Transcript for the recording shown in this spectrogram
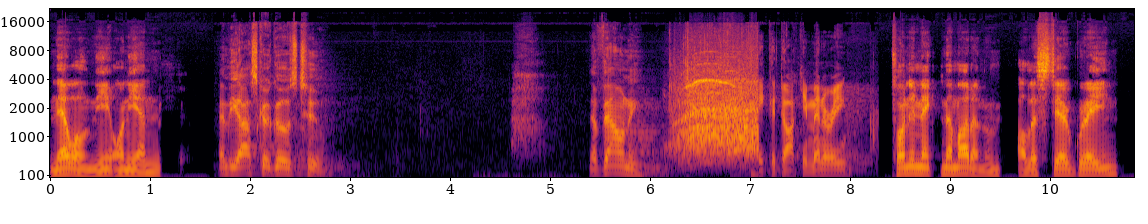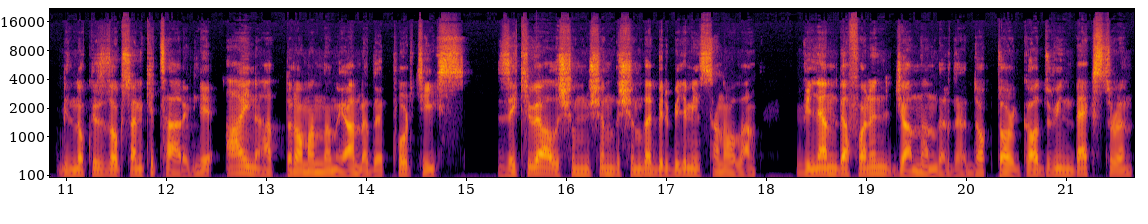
Navalny onu yenmişti. And the Oscar goes to Navalny. make a documentary Tony McNamara'nın Alastair Gray'in 1992 tarihli aynı adlı romanından uyarladığı Poor Things, zeki ve alışılmışın dışında bir bilim insanı olan Willem Dafoe'nun canlandırdığı Dr. Godwin Baxter'ın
